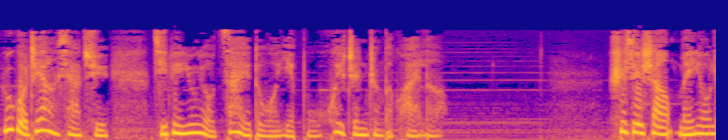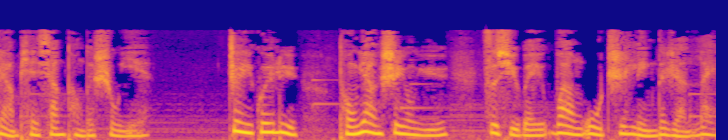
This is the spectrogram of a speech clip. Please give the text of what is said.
如果这样下去，即便拥有再多，也不会真正的快乐。世界上没有两片相同的树叶，这一规律同样适用于自诩为万物之灵的人类。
